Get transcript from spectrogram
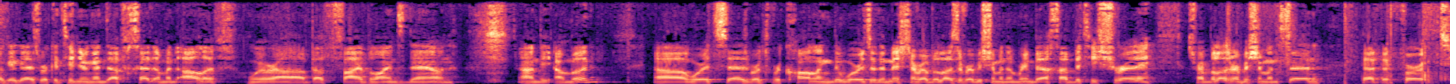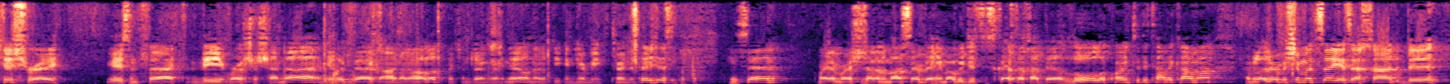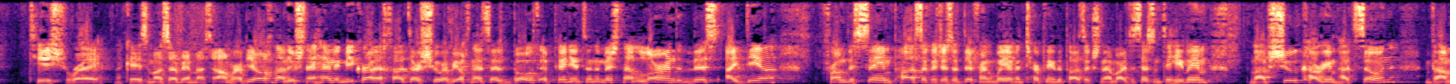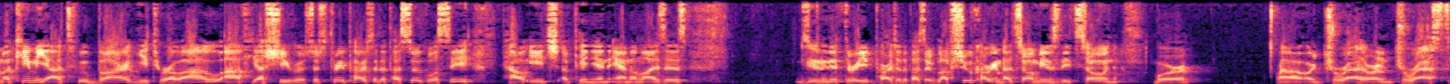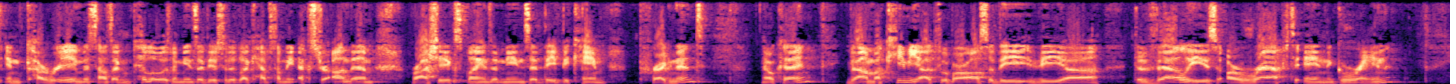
Okay, guys, we're continuing on Daf Chet Amud Aleph. We're uh, about five lines down on the Amud, uh, where it says we're recalling the words of the Mishnah. Rabbi Lazar, Rabbi Shimon Amrim be'achad b'tishrei. So Rabbi Lazar, Rabbi Shimon said that the first Tishrei is in fact the Rosh Hashanah. If you look back on Amud Aleph, which I'm doing right now, I if you can hear me turn the pages, he said. Right, Rosh Hashanah Behema, we just discussed Achad Be'elul according to the Tanakama. Rabbi Lazar Rabbi Shimon say it's Achad Be Tishrei. Okay, so Masar ben Masar. Amr Rabbi Yochanan, Ushnehem Mikra Echad Darshu. Rabbi Yochanan says both opinions, and the Mishnah learned this idea from the same pasuk. It's just a different way of interpreting the pasuk. Shnei it says in Tehillim, Lavshu Karim Hatzon, V'amakim Ya'atfu Bar Yitro'au Af Yashiru. So there's three parts of the pasuk. We'll see how each opinion analyzes excuse me, the three parts of the pasuk. Lavshu Karim Hatzon means the tzon were uh, or dress or dressed in karim. It sounds like pillows, but it means that they sort of like have something extra on them. Rashi explains it means that they became pregnant. Okay, the also the the uh, the valleys are wrapped in grain.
